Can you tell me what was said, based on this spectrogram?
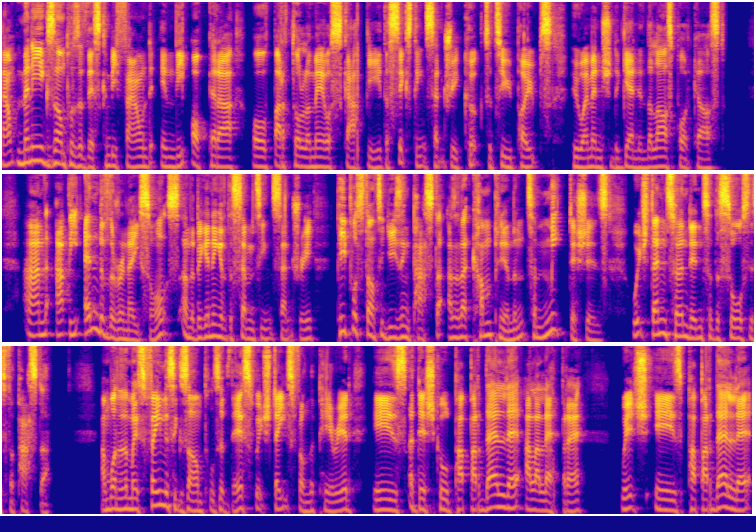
Now, many examples of this can be found in the opera of Bartolomeo Scappi, the 16th century cook to two popes, who I mentioned again in the last podcast. And at the end of the Renaissance and the beginning of the 17th century, people started using pasta as an accompaniment to meat dishes, which then turned into the sauces for pasta. And one of the most famous examples of this, which dates from the period, is a dish called pappardelle alla lepre, which is pappardelle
